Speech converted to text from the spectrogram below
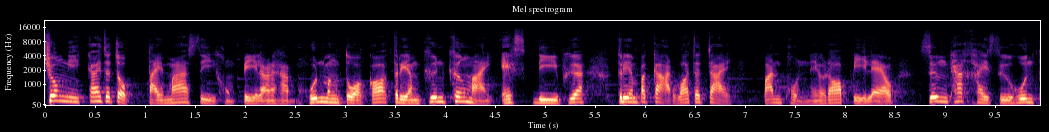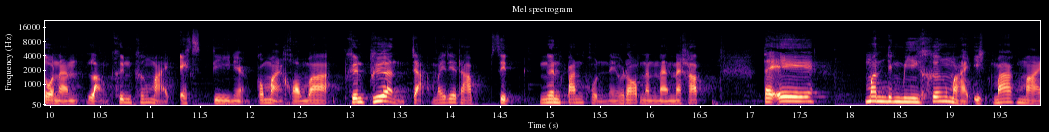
ช่วงนี้ใกล้จะจบไตรมาส 4 ของปีแล้วนะครับ หุ้นบางตัวก็เตรียมขึ้นเครื่องหมาย XD เพื่อเตรียมประกาศว่าจะจ่ายปันผลในรอบปีแล้ว ซึ่งถ้าใครซื้อหุ้นตัวนั้นหลังขึ้นเครื่องหมาย XD เนี่ยก็หมายความว่าเพื่อนๆจะไม่ได้รับสิทธิ์เงินปันผลในรอบนั้นๆนะครับ แต่เอมันยังมีเครื่องหมายอีกมากมาย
